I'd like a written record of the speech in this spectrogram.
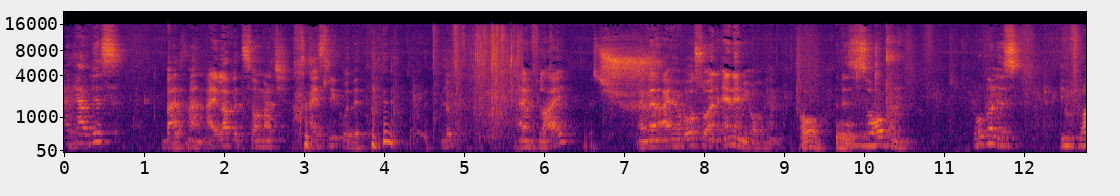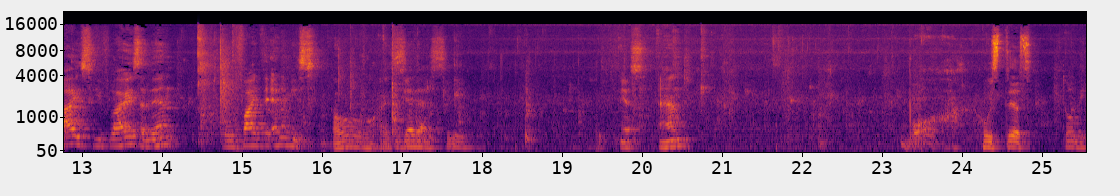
I have this Batman. I love it so much. I sleep with it. Look, I can fly, and then I have also an enemy of him. Oh, This is Robin. Robin is he flies, he flies, and then they fight the enemies oh, I see. together. I see. Yes, and Who's this? Toby.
